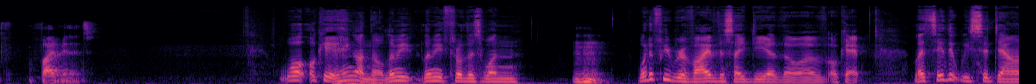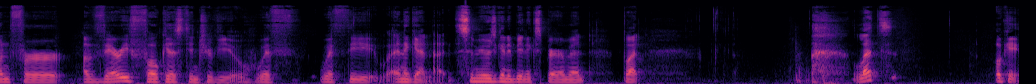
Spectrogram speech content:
f- five minutes. Well okay hang on though. Let me let me throw this one. Mm-hmm. What if we revive this idea though of okay let's say that we sit down for a very focused interview with with the and again uh, samir is going to be an experiment but let's okay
